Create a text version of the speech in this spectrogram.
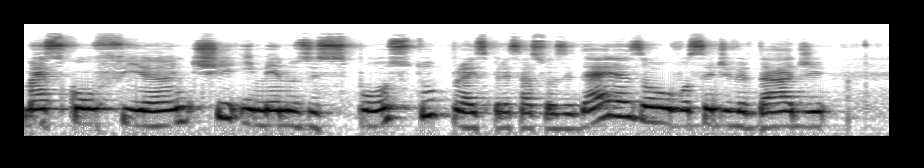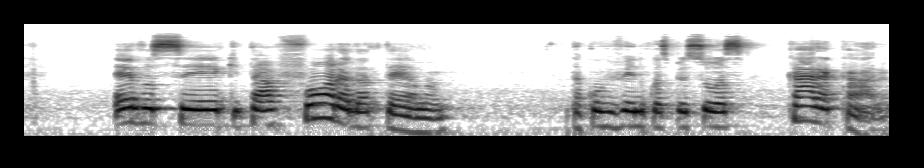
mais confiante e menos exposto para expressar suas ideias? Ou você de verdade é você que está fora da tela? Está convivendo com as pessoas cara a cara.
